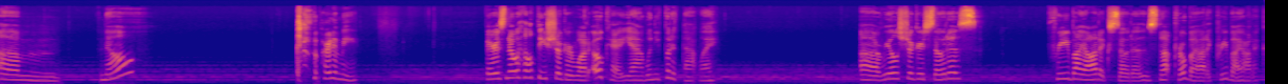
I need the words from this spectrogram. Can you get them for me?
Um, no. Pardon me. There is no healthy sugar water. Okay, yeah, when you put it that way. Uh, real sugar sodas? Prebiotic sodas, not probiotic, prebiotic.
